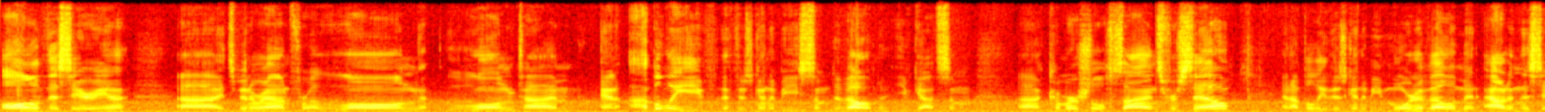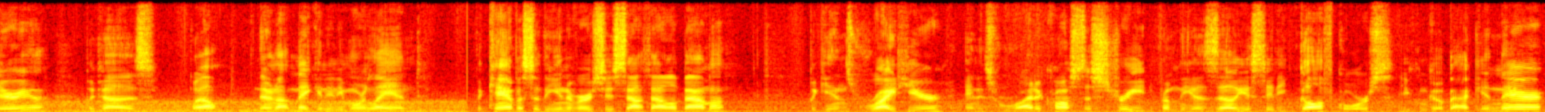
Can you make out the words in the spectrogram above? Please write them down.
all of this area. Uh, it's been around for a long, long time, and I believe that there's going to be some development. You've got some uh, commercial signs for sale, and I believe there's going to be more development out in this area because, well, they're not making any more land. The campus of the University of South Alabama begins right here, and it's right across the street from the Azalea City Golf Course. You can go back in there.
